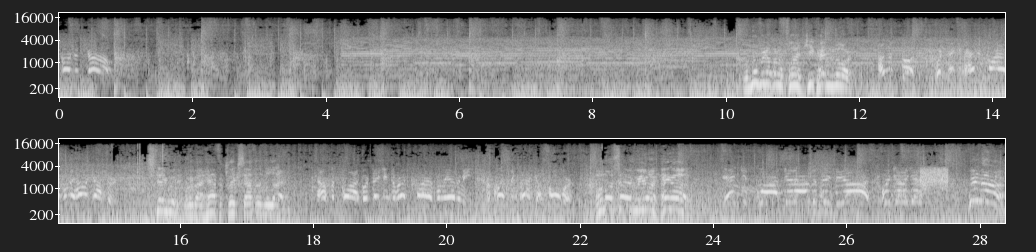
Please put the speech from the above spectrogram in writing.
Target down! We're moving up on the flank. Keep heading north. Understood! We're taking heavy fire from the helicopters! Stay with it. We're about half a click south of the lab. Alpha Squad, we're taking direct fire from the enemy! Requesting backup, over! Almost there, We Weaver. Hang on. Yankee Squad, get out of the BTR! We're gonna get... Weaver!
